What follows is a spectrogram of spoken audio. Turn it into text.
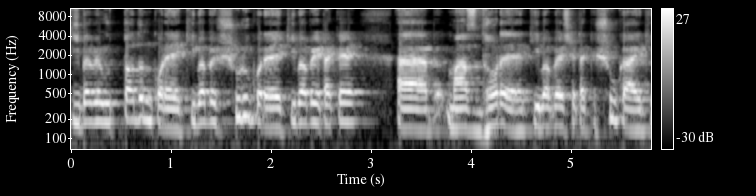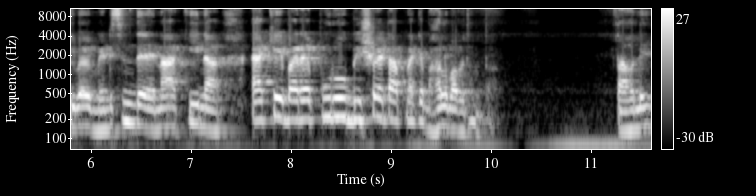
কীভাবে উৎপাদন করে, কীভাবে শুরু করে, কীভাবে এটাকে মাছ ধরে, কীভাবে সেটাকে শুকায়, কীভাবে মেডিসিন দেয়, না, কি, না, একেবারে পুরো বিষয়টা আপনাকে ভালোভাবে জানতে হবে। তাহলেই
